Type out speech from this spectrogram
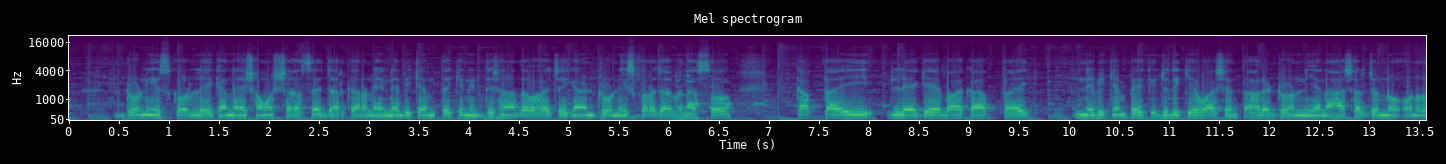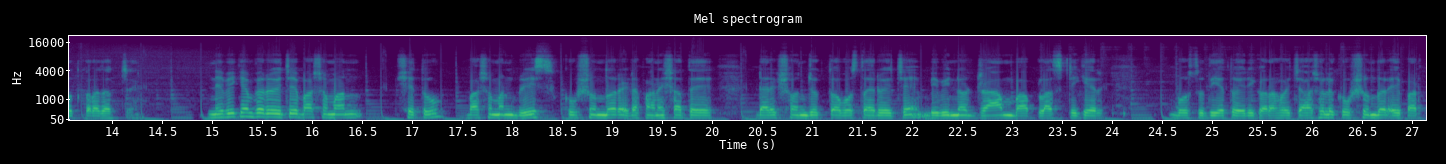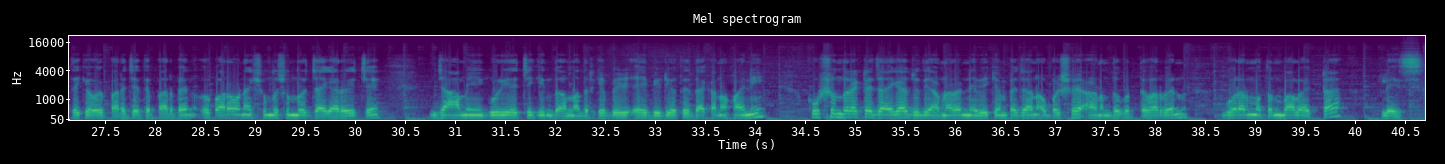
ড্রোন ইউজ করলে এখানে সমস্যা আছে, যার কারণে নেভি ক্যাম্প থেকে নির্দেশনা দেওয়া হয়েছে, এখানে ড্রোন ইউজ করা যাবে না। সো কাপ্তাই লেগে বা কাপ্তাই নেভি ক্যাম্পে যদি কেউ আসেন, তাহলে ড্রোন নিয়ে না আসার জন্য অনুরোধ করা যাচ্ছে। নেভি ক্যাম্পে রয়েছে বাসমান সেতু, বাসমান ব্রিজ, খুব সুন্দর। এটা পানির সাথে ডাইরেক্ট সংযুক্ত অবস্থায় রয়েছে। বিভিন্ন ড্রাম বা প্লাস্টিকের বস্তু দিয়ে তৈরি করা হয়েছে। আসলে খুব সুন্দর এই পার থেকে ওই পারে যেতে পারবেন। ওই পারেও অনেক সুন্দর সুন্দর জায়গা রয়েছে, যা আমি ঘুরিয়েছি, কিন্তু আপনাদেরকে এই ভিডিওতে দেখানো হয়নি। খুব সুন্দর একটা জায়গা। যদি আপনারা নেভি ক্যাম্পে যান, অবশ্যই আনন্দ করতে পারবেন। ঘোরার মতন ভালো একটা প্লেস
